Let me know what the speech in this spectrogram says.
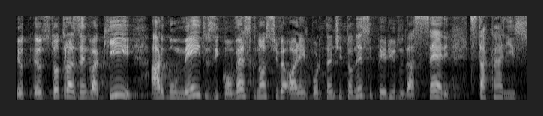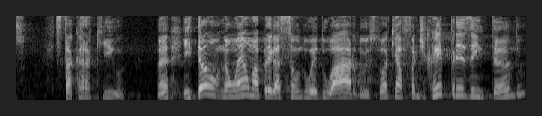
Eu, eu, estou trazendo aqui argumentos e conversas que nós tivemos. Olha, é importante, então, nesse período da série, destacar isso, destacar aquilo. Né? Então, não é uma pregação do Eduardo, eu estou aqui à frente representando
